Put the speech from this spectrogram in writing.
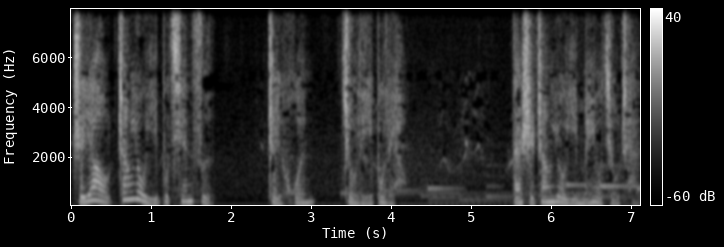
只要张幼仪不签字，这婚就离不了。但是张幼仪没有纠缠，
